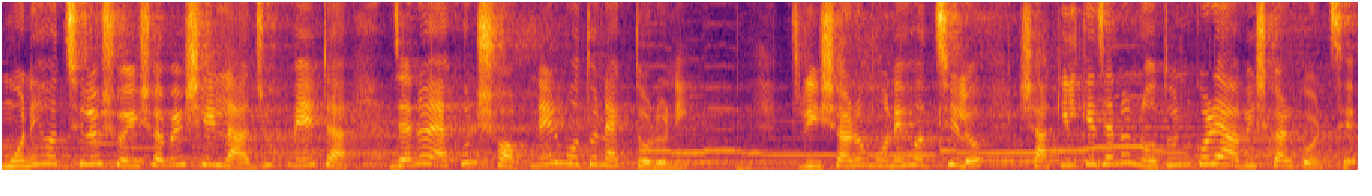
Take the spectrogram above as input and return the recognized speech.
মনে হচ্ছিল শৈশবের সেই লাজুক মেয়েটা যেন এখন স্বপ্নের মতন এক তরুণী। তৃষারও মনে হচ্ছিল শাকিলকে যেন নতুন করে আবিষ্কার করছে।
